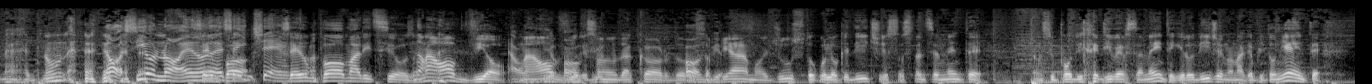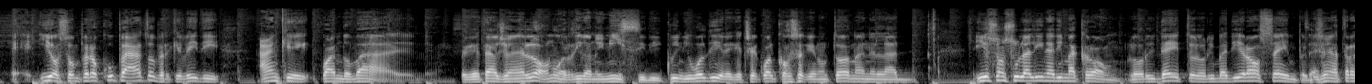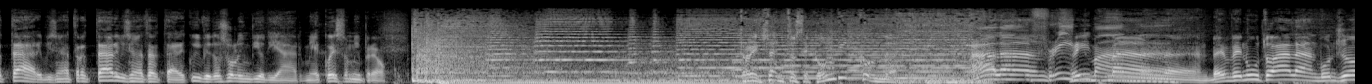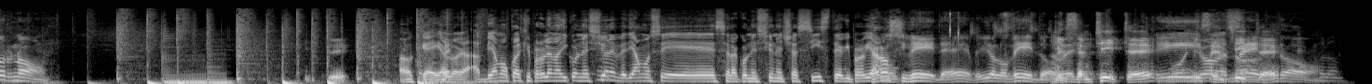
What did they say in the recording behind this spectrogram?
Beh, non... No, sì o no? Eh? sei, sei incerto. Sei un po' malizioso, no. ma ovvio, ovvio, ma ovvio, ovvio, che sono d'accordo, ovvio. lo sappiamo, è giusto quello che dici e sostanzialmente non si può dire diversamente, chi lo dice non ha capito niente. Eh, io sono preoccupato perché vedi anche quando va il segretario generale dell'ONU arrivano i missili, quindi vuol dire che c'è qualcosa che non torna nella io sono sulla linea di Macron, l'ho ridetto e lo ribadirò sempre. Sì. Bisogna trattare, bisogna trattare, bisogna trattare. Qui vedo solo invio di armi e questo mi preoccupa. 300 secondi con Alan Friedman. Friedman. Benvenuto Alan, buongiorno. Sì. Ok, allora abbiamo qualche problema di connessione, vediamo se, se la connessione ci assiste, riproviamo. Però si vede, eh, io lo vedo. Mi sentite? Sì, Mi sentite?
